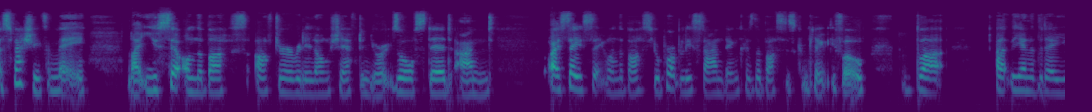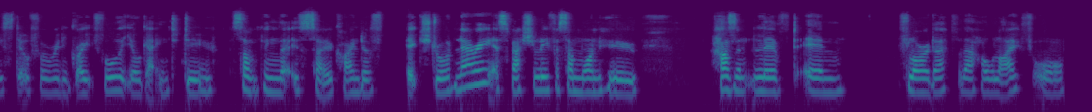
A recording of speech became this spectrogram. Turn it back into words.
especially for me, like you sit on the bus after a really long shift and you're exhausted. And I say sitting on the bus, you're probably standing because the bus is completely full. But at the end of the day, you still feel really grateful that you're getting to do something that is so kind of extraordinary, especially for someone who hasn't lived in Florida for their whole life or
